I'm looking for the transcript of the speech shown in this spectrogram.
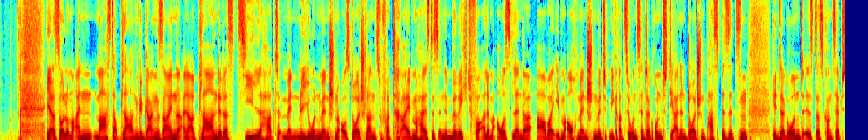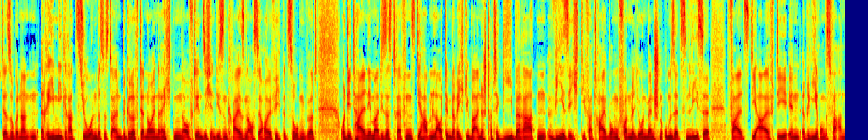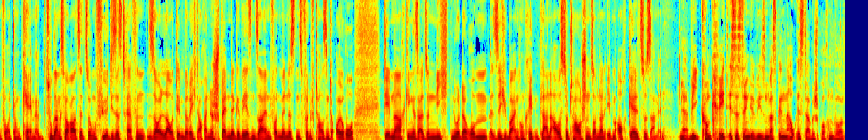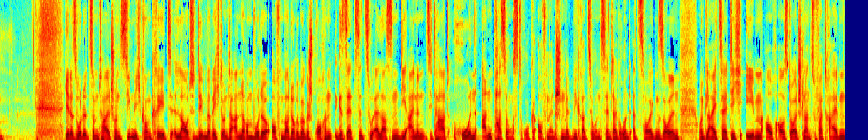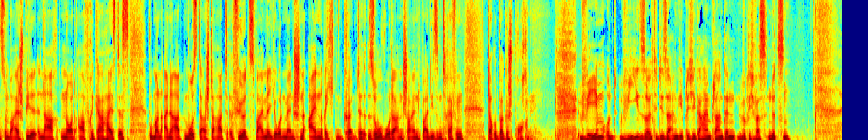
Ja, es soll um einen Masterplan gegangen sein. Eine Art Plan, der das Ziel hat, Millionen Menschen aus Deutschland zu vertreiben, heißt es in dem Bericht. Vor allem Ausländer, aber eben auch Menschen mit Migrationshintergrund, die einen deutschen Pass besitzen. Hintergrund ist das Konzept der sogenannten Remigration. Das ist ein Begriff der neuen Rechten, auf den sich in diesen Kreisen auch sehr häufig bezogen wird. Und die Teilnehmer dieses Treffens, die haben laut dem Bericht über eine Strategie beraten, wie sich die Vertreibung von Millionen Menschen umsetzen ließe, falls die AfD in Regierungsverantwortung käme. Zugangsvoraussetzung für dieses Treffen soll laut dem Bericht auch eine Spende gewesen sein von mindestens 5000 Euro. Demnach ging es also nicht nur darum, sich über einen konkreten Plan auszutauschen, sondern eben auch Geld zu sammeln. Ja, wie konkret ist es denn gewesen? Was genau ist da besprochen worden? Ja, das wurde zum Teil schon ziemlich konkret. Laut dem Bericht unter anderem wurde offenbar darüber gesprochen, Gesetze zu erlassen, die einen, Zitat, hohen Anpassungsdruck auf Menschen mit Migrationshintergrund erzeugen sollen und gleichzeitig eben auch aus Deutschland zu vertreiben. Zum Beispiel nach Nordafrika heißt es, wo man eine Art Musterstaat für zwei Millionen Menschen einrichten könnte. So wurde anscheinend bei diesem Treffen darüber gesprochen. Wem und wie sollte dieser angebliche Geheimplan denn wirklich was nützen?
